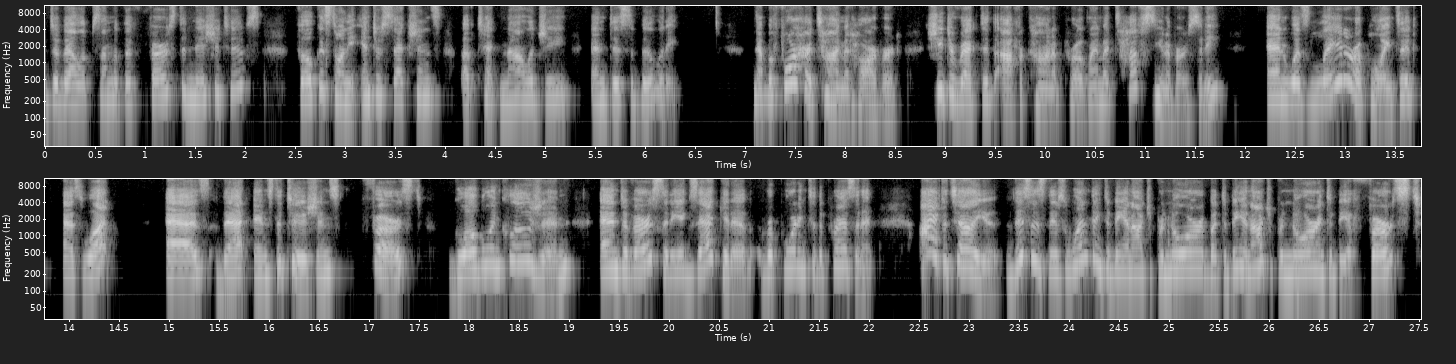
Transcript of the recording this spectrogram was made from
developed some of the first initiatives focused on the intersections of technology and disability. Now, before her time at Harvard, she directed the Africana program at Tufts University and was later appointed as what? As that institution's first global inclusion and diversity executive reporting to the president. I have to tell you, this is there's one thing to be an entrepreneur, but to be an entrepreneur and to be a first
